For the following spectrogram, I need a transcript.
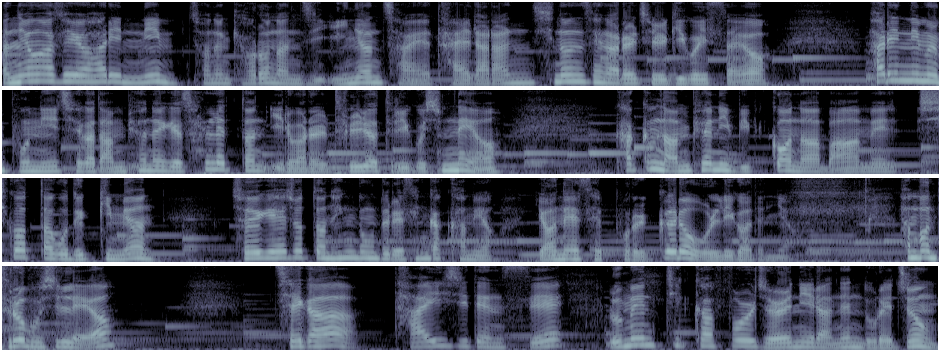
안녕하세요, 하리님. 저는 결혼한 지 2년 차에 달달한 신혼 생활을 즐기고 있어요. 하리님을 보니 제가 남편에게 설렜던 일화를 들려드리고 싶네요. 가끔 남편이 밉거나 마음에 식었다고 느끼면 저에게 해줬던 행동들을 생각하며 연애 세포를 끌어올리거든요. 한번 들어보실래요? 제가 다이시 댄스의 로맨티카 for Journey라는 노래 중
